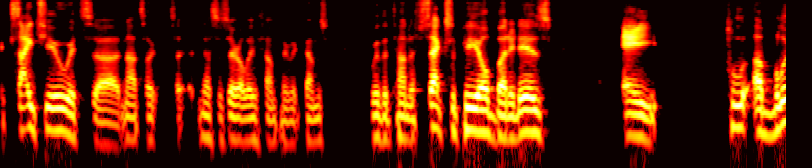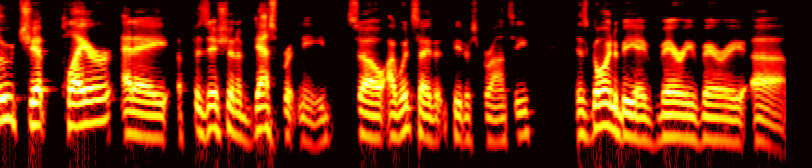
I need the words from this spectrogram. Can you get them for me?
excites you. It's uh, not so necessarily something that comes with a ton of sex appeal, but it is a a blue chip player at a, a, position of desperate need. So I would say that Peter Skoronski is going to be a very, very uh,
